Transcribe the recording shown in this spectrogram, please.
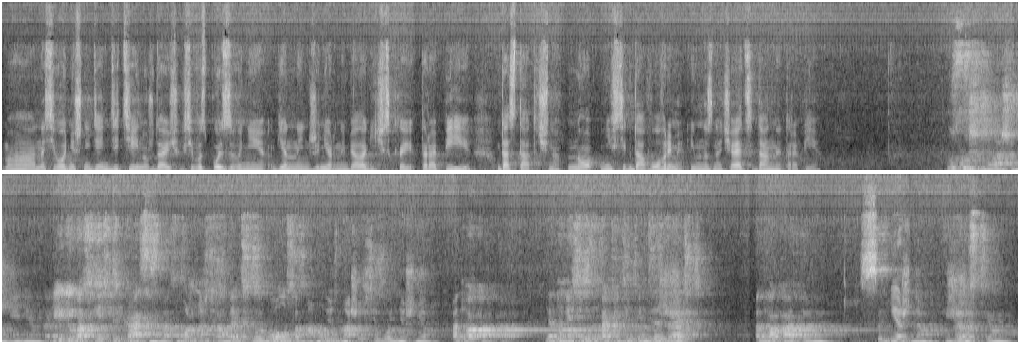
А, на сегодняшний день детей, нуждающихся в использовании генно-инженерной биологической терапии, достаточно, но не всегда вовремя им назначается данная терапия. Услышали ваше мнение. Коллеги, у вас есть прекрасная возможность отдать свой голос одному из наших сегодняшних адвокатов. Я думаю, если вы захотите поддержать адвоката с нежным женским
